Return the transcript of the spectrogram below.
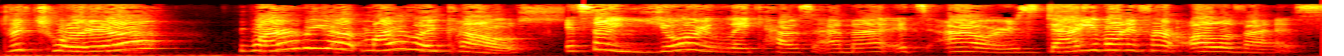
Victoria? Why are we at my lake house? It's not your lake house, Emma. It's ours. Daddy bought it for all of us.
